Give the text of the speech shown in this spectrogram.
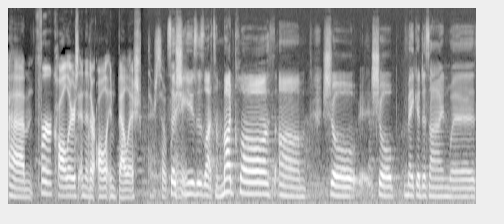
um, fur collars, and then they're all embellished. They're so So she uses lots of mud cloth. Um, she'll she'll make a design with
